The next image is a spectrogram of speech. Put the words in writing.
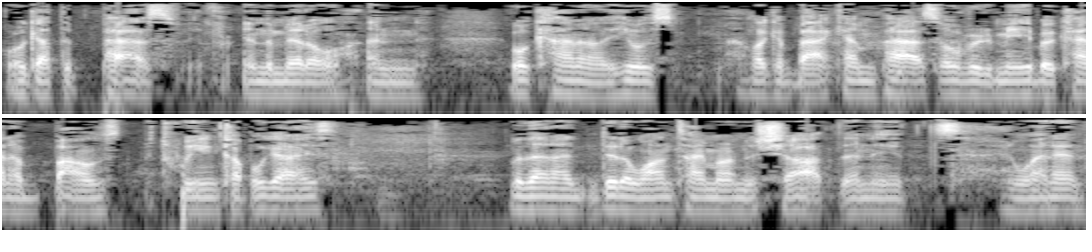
or got the pass in the middle, and what kind of he was like a backhand pass over to me, but kind of bounced between a couple guys. But then I did a one timer on the shot, and it it went in.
